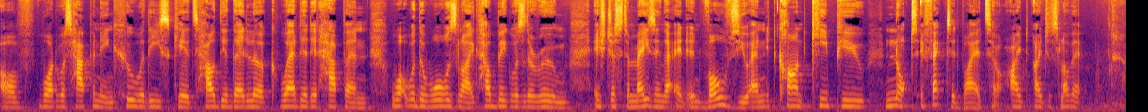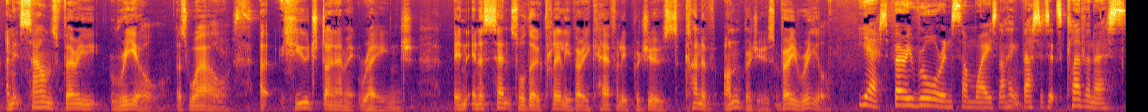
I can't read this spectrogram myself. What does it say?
of what was happening. Who were these kids? How did they look? Where did it happen? What were the walls like? How big was the room? It's just amazing that it involves you and it can't keep you not affected by it. So I, I just love it. And it sounds very real as well. A huge dynamic range. In, in a sense, although clearly very carefully produced, kind of unproduced, very real. Yes, very raw in some ways, and I think that is its cleverness.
